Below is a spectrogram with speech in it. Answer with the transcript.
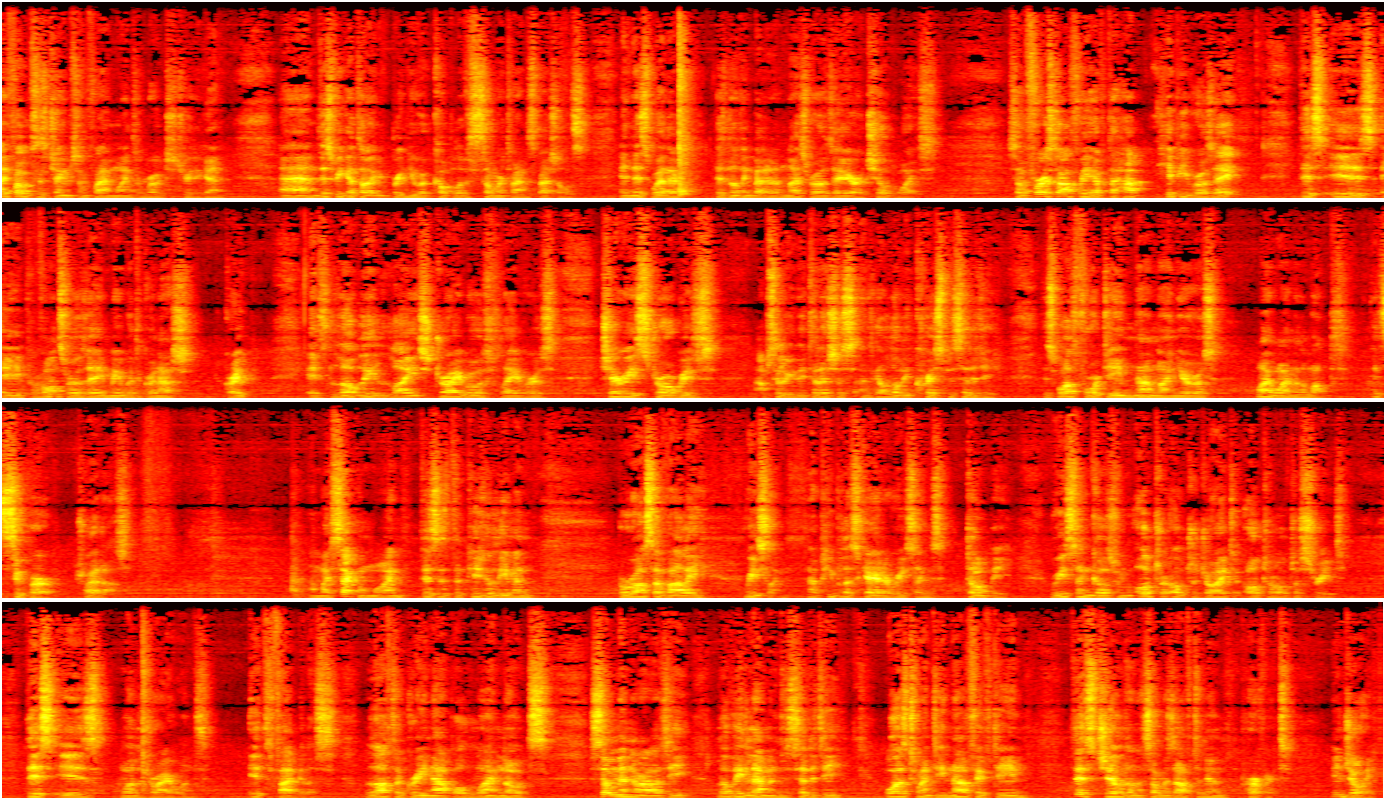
Hi folks, it's James from Fine Wines on Roches Street again. And this week I thought I'd bring you a couple of summertime specials. In this weather, there's nothing better than nice rosé or a chilled white. So first off, we have the Hippy Rosé. This is a Provence Rosé made with Grenache grape. It's lovely, light, dry rose flavors, cherries, strawberries, absolutely delicious, and it's got a lovely crisp acidity. This was 14, now 9 euros. My wine of the month. It's superb. Try it And my second wine, this is the Peter Lehmann Barossa Valley Riesling. Now people are scared of Rieslings, don't be. Riesling goes from ultra ultra dry to ultra ultra sweet. This is one of the drier ones. It's fabulous. Lots of green apple, lime notes, some minerality, lovely lemon acidity. Was 20, now 15. This chilled on a summer's afternoon, perfect. Enjoy.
